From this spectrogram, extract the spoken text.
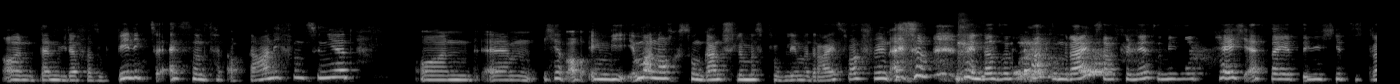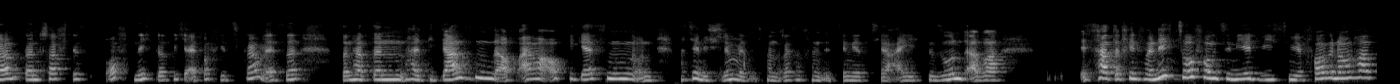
und dann wieder versucht, wenig zu essen und es hat auch gar nicht funktioniert. Und ähm, ich habe auch irgendwie immer noch so ein ganz schlimmes Problem mit Reiswaffeln. Also wenn da so eine Packung Reiswaffeln ist und ich sage, hey, ich esse da jetzt irgendwie 40 Gramm, dann schaffe ich es oft nicht, dass ich einfach 40 Gramm esse, sondern habe dann halt die ganzen auf einmal aufgegessen und was ja nicht schlimm ist. Ich meine, Reiswaffeln ist jetzt ja eigentlich gesund, aber es hat auf jeden Fall nicht so funktioniert, wie ich es mir vorgenommen habe,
